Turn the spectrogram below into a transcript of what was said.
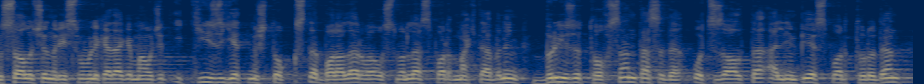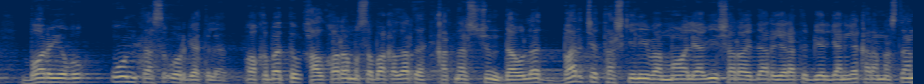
Misol uchun respublikadagi mavjud ikki yuz yetmish to'qqizta bolalar va o'smirlar sport maktabining bir yuz to'qsontasida o'ttiz oltita olimpiya sport turidan bor yo'g'i o'ntasi o'rgatiladi. Oqibatda xalqaro musobaqalarda qatnashish uchun davlat barcha tashkiliy va moliyaviy sharoitlar yaratib berganiga qaramasdan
